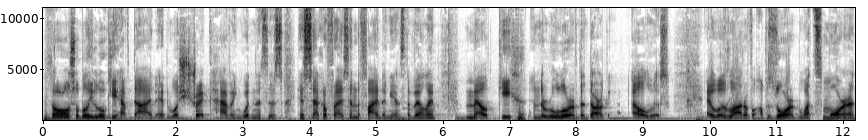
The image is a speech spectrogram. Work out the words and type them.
Thor also believed Loki had died and was tricked, having witnesses his sacrifice in the fight against the villain Malekith and the ruler of the Dark Elves. It was a lot of absorbed. What's more,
